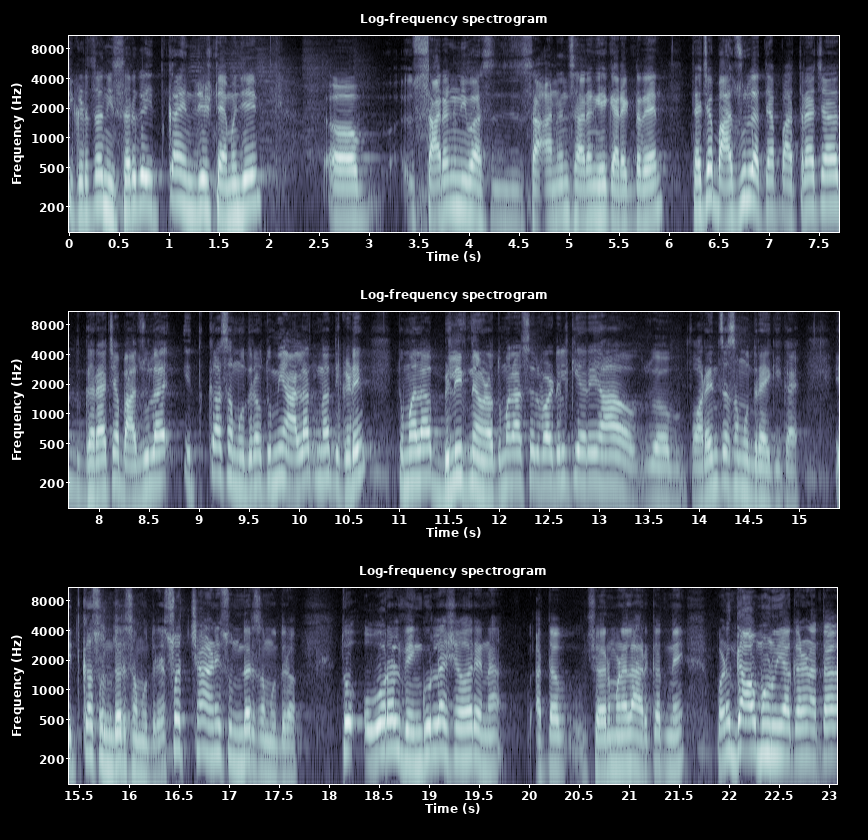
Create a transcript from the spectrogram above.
तिकडचा निसर्ग इतका एनरिच्ड आहे म्हणजे सारंग निवास सा आनंद सारंग हे कॅरेक्टर आहे त्याच्या बाजूला त्या पात्राच्या घराच्या बाजूला इतका समुद्र तुम्ही आलात ना तिकडे तुम्हाला बिलीव्ह नाही होणार. तुम्हाला असं वाटेल की अरे हा फॉरेनचा समुद्र आहे की काय? इतका सुंदर समुद्र आहे स्वच्छ आणि सुंदर समुद्र. तो ओव्हरऑल वेंगुर्ला शहर आहे ना आता शहर म्हणायला हरकत नाही पण गाव म्हणूया कारण आता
